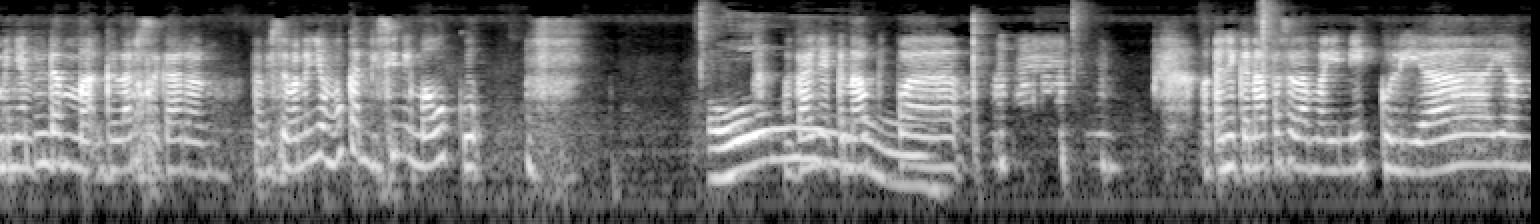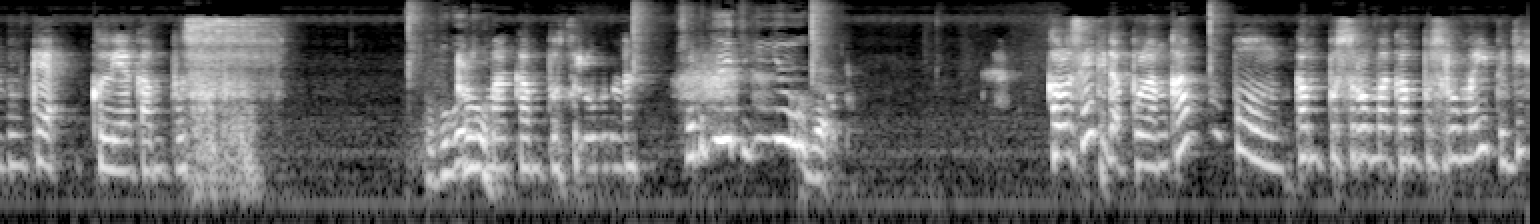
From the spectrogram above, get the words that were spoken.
menyendam mak gelar sekarang. Tapi sebenarnya bukan di sini mauku. Oh. makanya kenapa? Makanya kenapa selama ini kuliah yang kayak kuliah kampus Kupu-kupu. rumah kampus rumah. Saya begitu juga. kalau saya tidak pulang kampung kampus rumah kampus rumah itu ji.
